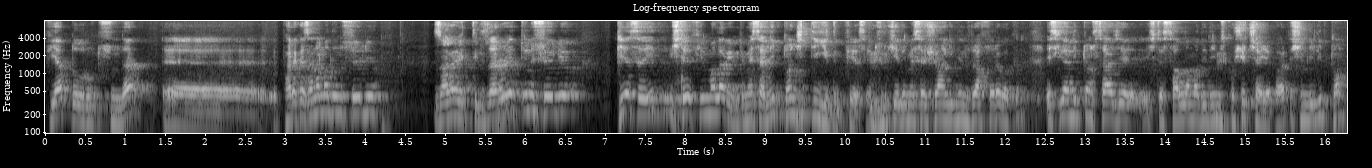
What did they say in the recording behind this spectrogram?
fiyat doğrultusunda eee, para kazanamadığını söylüyor. Zarar ettiğini Zarar ettiğini söylüyor. Piyasayı işte firmalar yönetiyor. Mesela Lipton ciddi girdi piyasaya. Türkiye'de mesela şu an gidin raflara bakın. Eskiden Lipton sadece işte sallama dediğimiz poşet çay yapardı. Şimdi Lipton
